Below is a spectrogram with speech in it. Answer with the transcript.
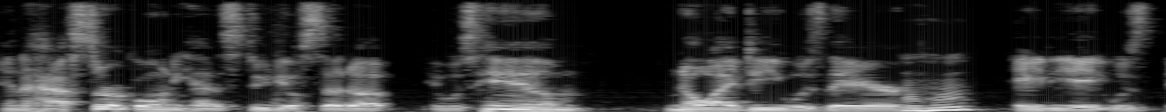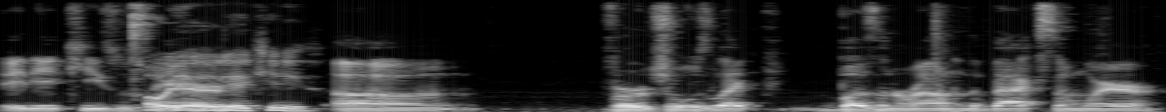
in a half circle and he had a studio set up. It was him. No ID was there. hmm 88 was 88 keys was there. Oh yeah, there. yeah, keys. Um, Virgil was like buzzing around in the back somewhere.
